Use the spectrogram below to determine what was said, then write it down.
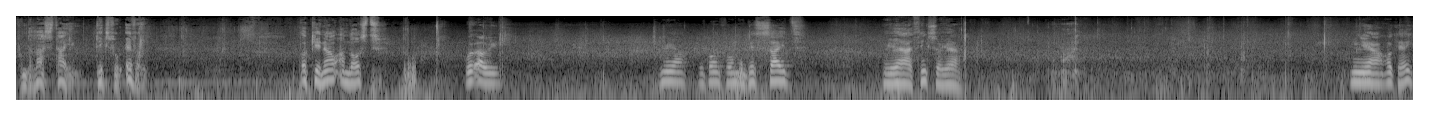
From the last time. Takes forever. Okay, now I'm lost. Where are we? Yeah, we're going from this side. Yeah, I think so, yeah. Yeah, okay.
